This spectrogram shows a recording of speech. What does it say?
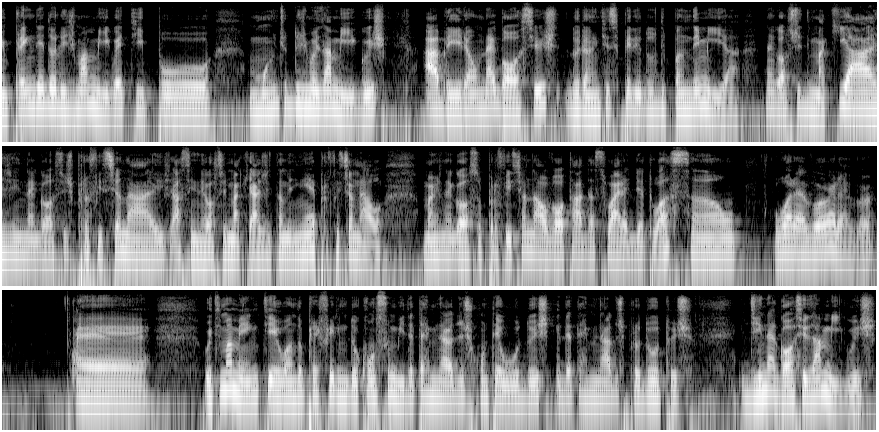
Empreendedorismo amigo é tipo, muitos dos meus amigos abriram negócios durante esse período de pandemia. Negócios de maquiagem, negócios profissionais. Assim, negócio de maquiagem também é profissional, mas negócio profissional voltado à sua área de atuação, whatever, whatever. É. Ultimamente eu ando preferindo consumir determinados conteúdos e determinados produtos de negócios amigos.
